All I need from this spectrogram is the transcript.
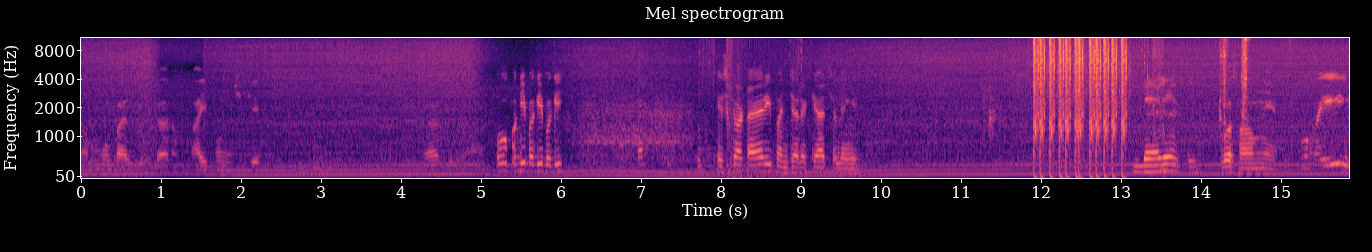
हूँ मोबाइल यूज़ कर रहा हूँ आईफोन के। ओ बगी बगी बगी। इसका टायर ही पंचर है क्या चलेंगे? बैग रख वो सामने है। ओ भाई।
